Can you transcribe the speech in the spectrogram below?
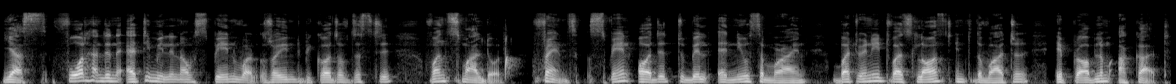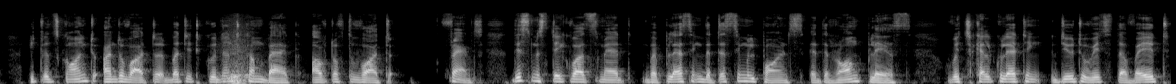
Yes, 480 million of Spain were ruined because of just one small dot. Friends, Spain ordered to build a new submarine, but when it was launched into the water, a problem occurred. It was going to underwater, but it couldn't come back out of the water. Friends, this mistake was made by placing the decimal points at the wrong place, which calculating due to which the weight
